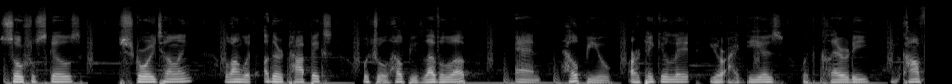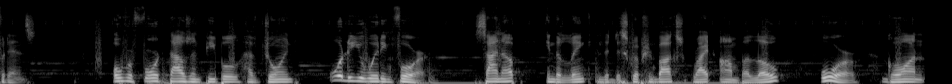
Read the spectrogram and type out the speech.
social skills, storytelling, along with other topics which will help you level up and help you articulate your ideas with clarity and confidence. Over 4,000 people have joined. What are you waiting for? Sign up in the link in the description box right on below or go on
